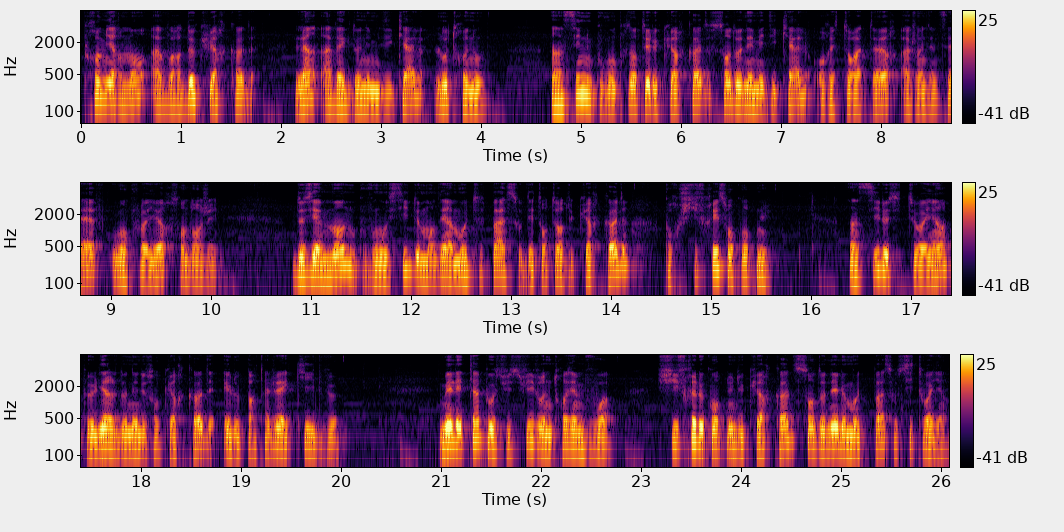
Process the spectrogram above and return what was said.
Premièrement, avoir deux QR codes, l'un avec données médicales, l'autre non. Ainsi, nous pouvons présenter le QR code sans données médicales aux restaurateurs, agents SNCF ou employeurs sans danger. Deuxièmement, nous pouvons aussi demander un mot de passe au détenteur du QR code pour chiffrer son contenu. Ainsi, le citoyen peut lire les données de son QR code et le partager avec qui il veut. Mais l'État peut aussi suivre une troisième voie, chiffrer le contenu du QR code sans donner le mot de passe au citoyen.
